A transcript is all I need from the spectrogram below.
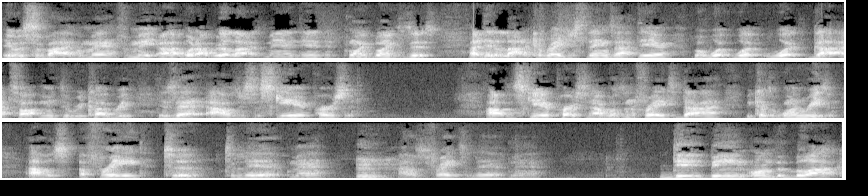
It was survival, man, for me. Uh, what I realized, man, in, in point blank is this: I did a lot of courageous things out there, but what what what God taught me through recovery is that I was just a scared person. I was a scared person. I wasn't afraid to die because of one reason. I was afraid to to live, man. Mm. I was afraid to live, man. Did being on the block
